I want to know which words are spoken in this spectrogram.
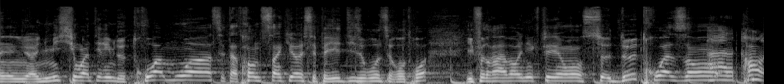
une, une mission intérim de 3 mois, c'est à 35 heures et c'est payé 10,03€. Il faudra avoir une expérience de 3 ans. Ah, 30,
